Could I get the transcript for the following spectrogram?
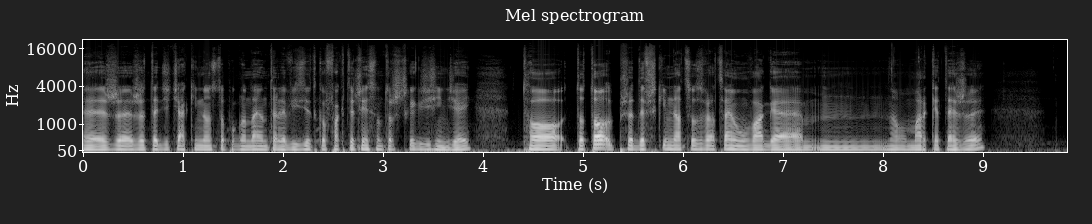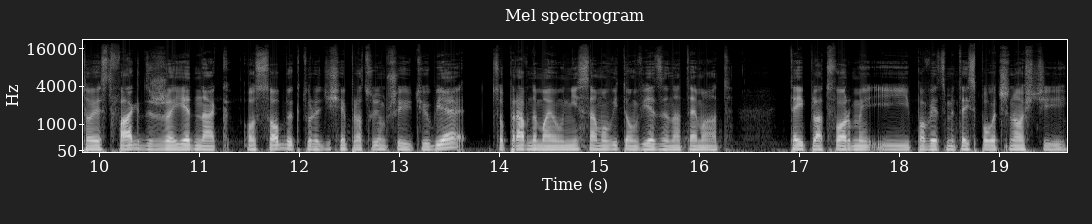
e, że, że te dzieciaki non-stop oglądają telewizję, tylko faktycznie są troszeczkę gdzieś indziej, to to, to przede wszystkim na co zwracają uwagę mm, no, marketerzy, to jest fakt, że jednak osoby, które dzisiaj pracują przy YouTubie, co prawda mają niesamowitą wiedzę na temat tej platformy i powiedzmy tej społeczności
